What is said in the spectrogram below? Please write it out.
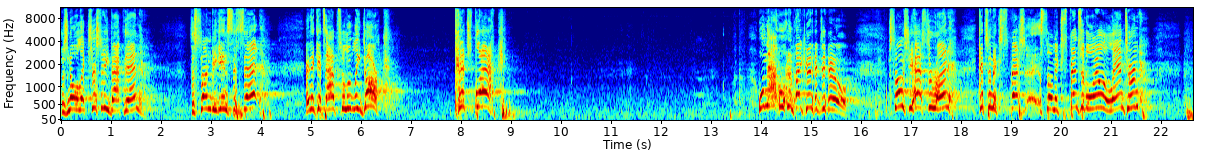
There's no electricity back then. The sun begins to set, and it gets absolutely dark, pitch black. Well, now what am I going to do? So she has to run, get some, expe- some expensive oil, a lantern. And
